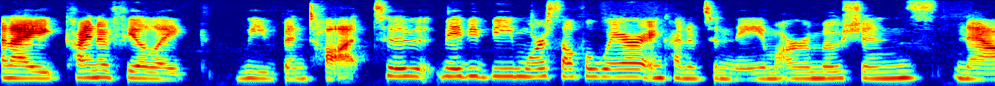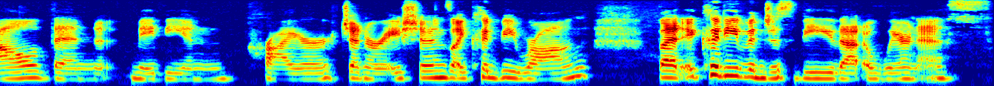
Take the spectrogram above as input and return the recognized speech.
And I kind of feel like we've been taught to maybe be more self-aware and kind of to name our emotions now than maybe in prior generations. I could be wrong, but it could even just be that awareness.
